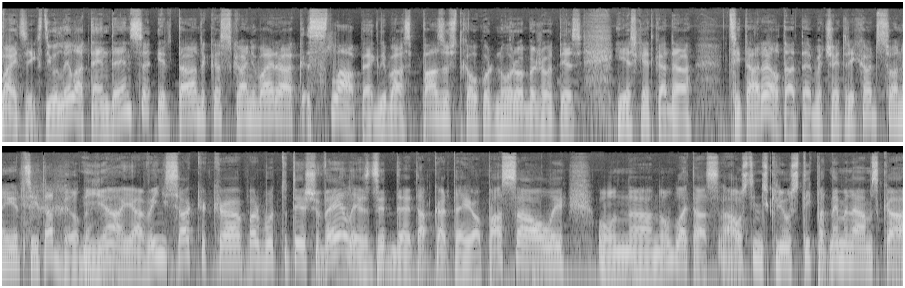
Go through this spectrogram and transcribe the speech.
vajadzīgs. Jo lielā tendence ir tāda, ka skaņu vairāk slāpē, gribās pazust, kaut kur norobežoties, ieskiet kādā citā realitātē, bet šeit Rihards Sonija ir cita atbilde. Jā, jā, viņi saka, ka varbūt tu tieši vēlies dzirdēt apkārtējo pasauli, un nu, lai tās austiņas kļūst tikpat nemanāmas, kā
